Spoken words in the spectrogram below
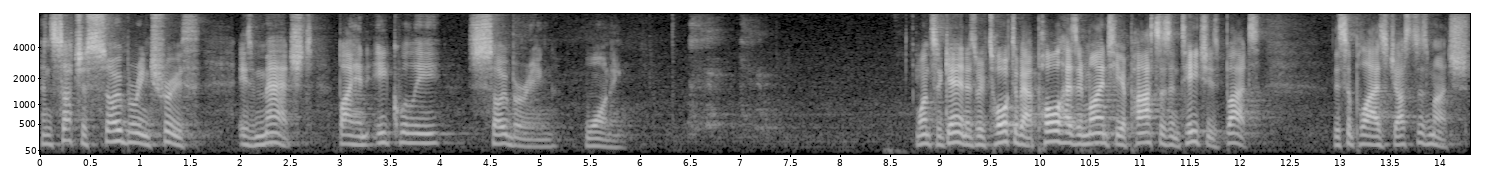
And such a sobering truth is matched by an equally sobering warning. Once again, as we've talked about, Paul has in mind here pastors and teachers, but this applies just as much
